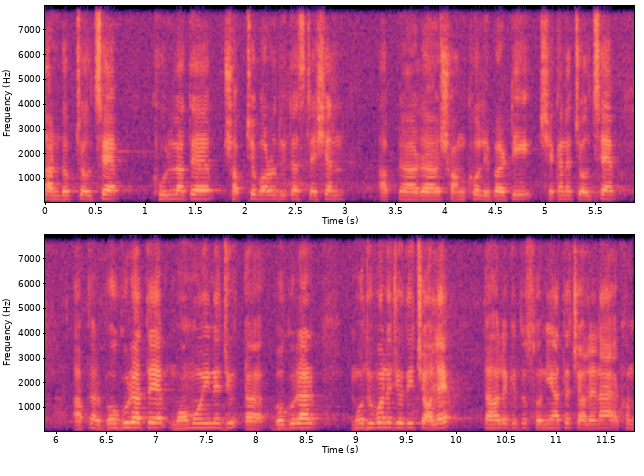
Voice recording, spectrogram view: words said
তাণ্ডব চলছে। খুলনাতে সবচেয়ে বড় দুইটা স্টেশন আপনার শঙ্খ লিবার্টি সেখানে চলছে। আপনার বগুড়াতে মমইনে বগুড়ার মধুবনে যদি চলে, তাহলে কিন্তু সোনিয়াতে চলে না। এখন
